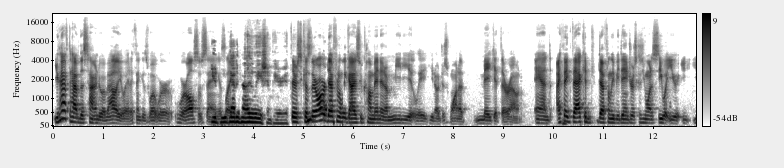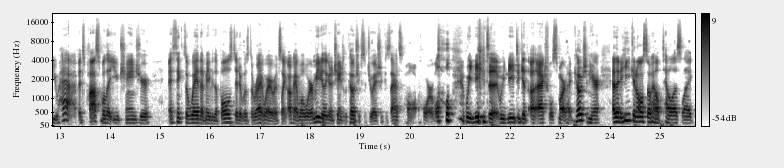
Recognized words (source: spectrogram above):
you have to have this time to evaluate. I think is what we're we're also saying. You is like that evaluation period. There's because there are definitely guys who come in and immediately, you know, just want to make it their own and I think that could definitely be dangerous because you want to see what you you have. It's possible that you change your. I think the way that maybe the Bulls did it was the right way, where it's like, okay, well, we're immediately going to change the coaching situation because that's horrible. we need to we need to get an actual smart head coach in here, and then he can also help tell us like,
